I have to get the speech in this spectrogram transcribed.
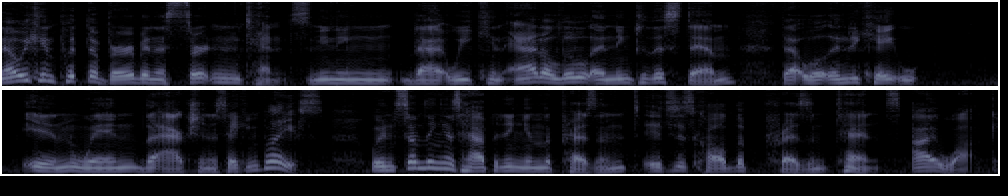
Now we can put the verb in a certain tense, meaning that we can add a little ending to the stem that will indicate in when the action is taking place. When something is happening in the present, it is called the present tense. I walk,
